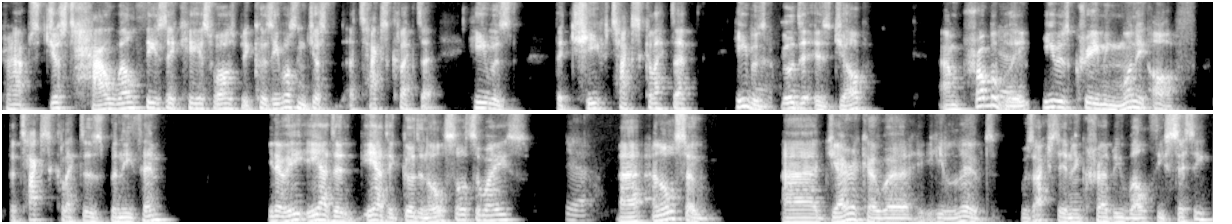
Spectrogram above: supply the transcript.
perhaps just how wealthy Zacchaeus was, because he wasn't just a tax collector; he was the chief tax collector. He was yeah. good at his job, and probably yeah. he was creaming money off the tax collectors beneath him you know, he, he had a he had it good in all sorts of ways. Yeah. Uh, and also, uh, Jericho, where he lived, was actually an incredibly wealthy city.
